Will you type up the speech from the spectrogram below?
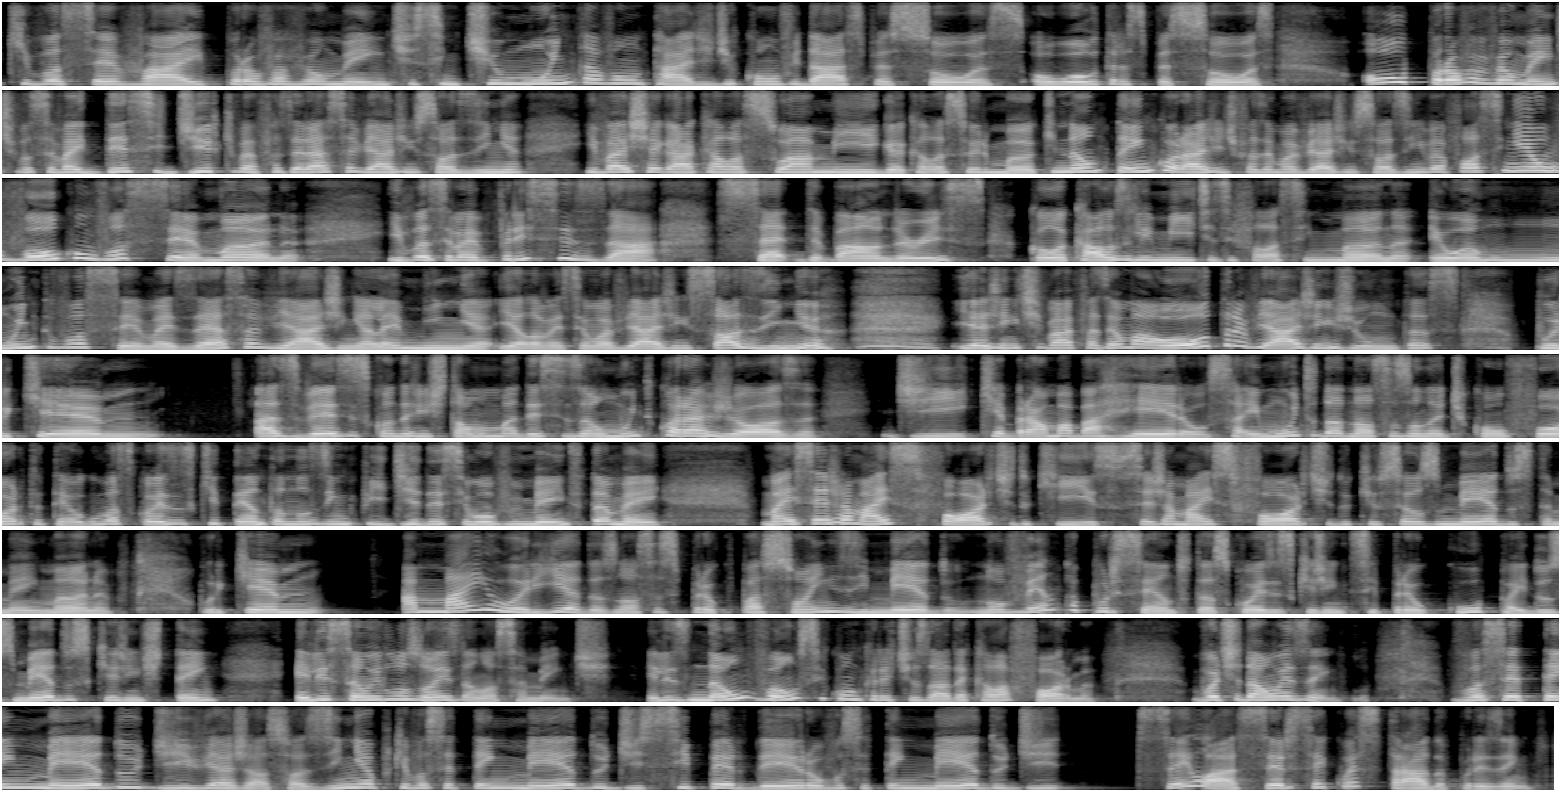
que você vai provavelmente sentir muita vontade de convidar as pessoas ou outras pessoas ou provavelmente você vai decidir que vai fazer essa viagem sozinha e vai chegar aquela sua amiga, aquela sua irmã que não tem coragem de fazer uma viagem sozinha e vai falar assim: "Eu vou com você, mana". E você vai precisar set the boundaries, colocar os limites e falar assim: "Mana, eu amo muito você, mas essa viagem ela é minha e ela vai ser uma viagem sozinha". E a gente vai fazer uma outra viagem juntas, porque hum, às vezes, quando a gente toma uma decisão muito corajosa de quebrar uma barreira ou sair muito da nossa zona de conforto, tem algumas coisas que tentam nos impedir desse movimento também. Mas seja mais forte do que isso, seja mais forte do que os seus medos também, mana. Porque a maioria das nossas preocupações e medo, 90% das coisas que a gente se preocupa e dos medos que a gente tem, eles são ilusões da nossa mente. Eles não vão se concretizar daquela forma. Vou te dar um exemplo. Você tem medo de viajar sozinha porque você tem medo de se perder ou você tem medo de, sei lá, ser sequestrada, por exemplo.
